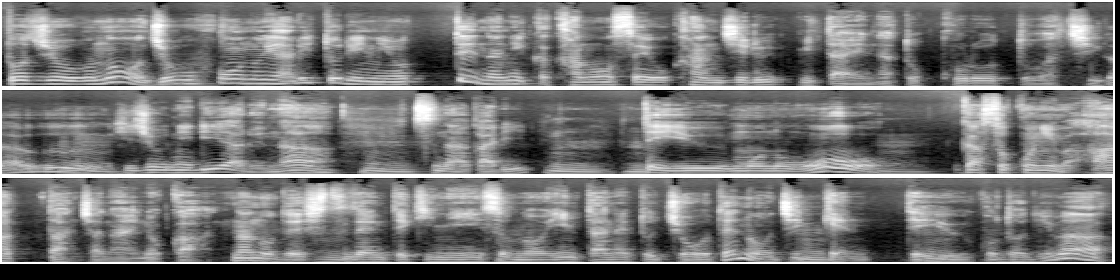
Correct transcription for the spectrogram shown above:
ト上の情報のやり取りによって何か可能性を感じるみたいなところとは違う非常にリアルなつながりっていうものをがそこにはあったんじゃないのか。なので必然的にそのインターネット上での実験っていうことには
